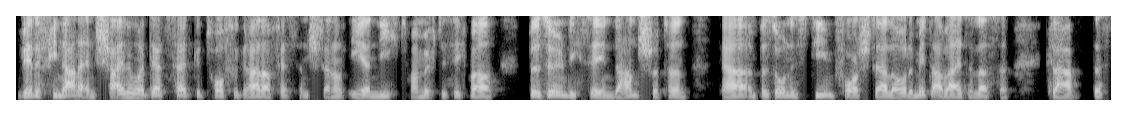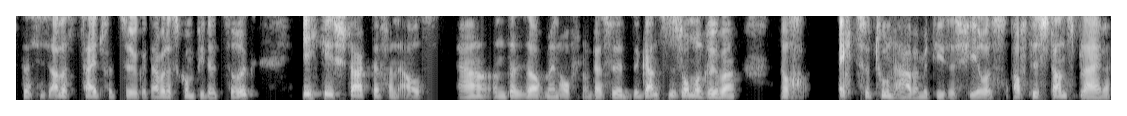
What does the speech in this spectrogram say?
Werde finale Entscheidungen derzeit getroffen, gerade auf Festanstellung eher nicht. Man möchte sich mal persönlich sehen, der Hand schüttern, ja, eine Person ins Team vorstelle oder Mitarbeiter lasse. Klar, das, das ist alles zeitverzögert, aber das kommt wieder zurück. Ich gehe stark davon aus, Ja, und das ist auch meine Hoffnung, dass wir den ganzen Sommer rüber noch echt zu tun haben mit dieses Virus, auf Distanz bleiben.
